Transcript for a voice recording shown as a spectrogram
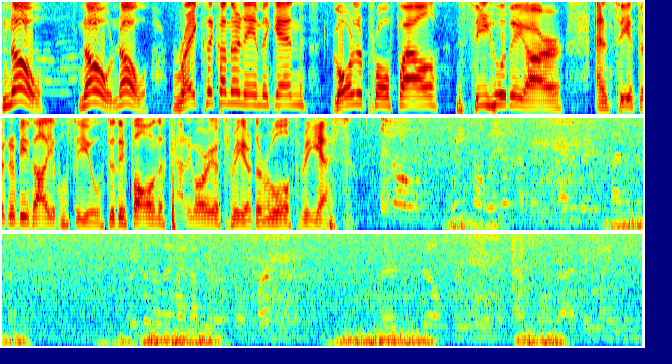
No, no, no. Right click on their name again, go to their profile, see who they are, and see if they're going to be valuable to you. Do they fall in the category of three or the rule of three? Yes. So we sell window coverings, everybody can buy window coverings. So even though they might not be a referral partner, there's still for you a potential that they might need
